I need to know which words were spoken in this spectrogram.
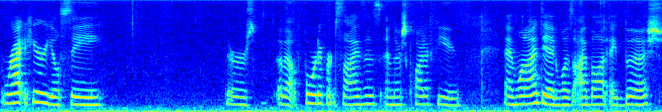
right here you'll see there's about four different sizes and there's quite a few. And what I did was I bought a bush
